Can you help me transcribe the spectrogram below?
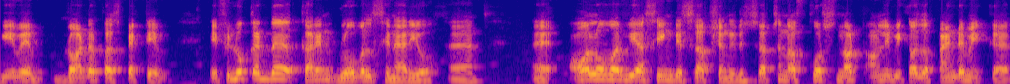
give a broader perspective. If you look at the current global scenario, uh, all over we are seeing disruption. The disruption, of course, not only because of pandemic, uh,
